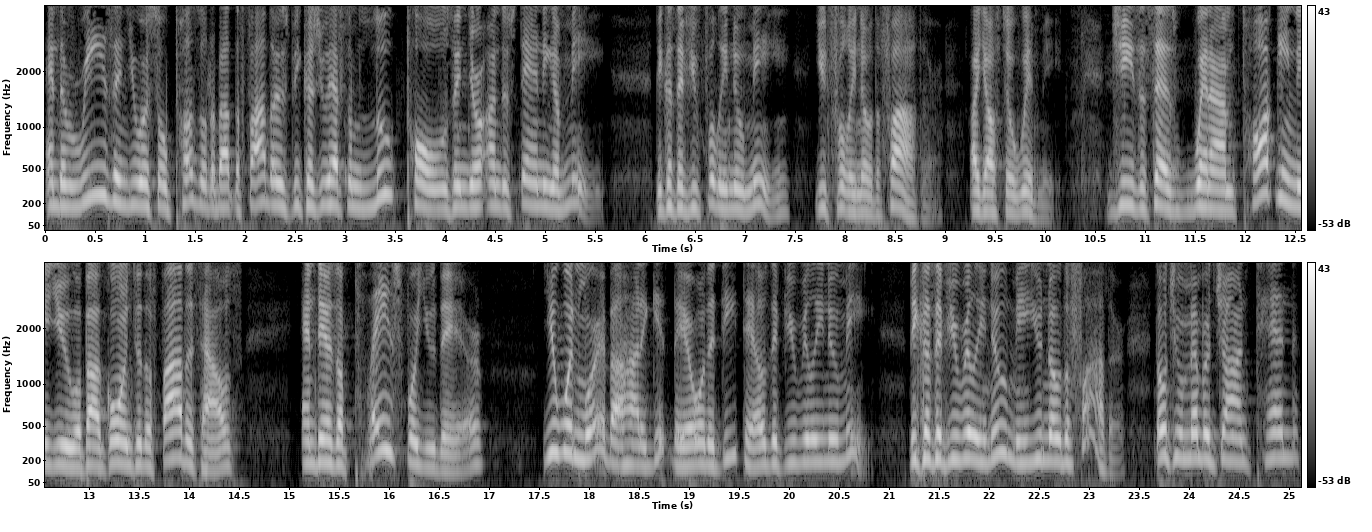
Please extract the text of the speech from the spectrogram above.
And the reason you are so puzzled about the Father is because you have some loopholes in your understanding of me. Because if you fully knew me, you'd fully know the Father. Are y'all still with me? Jesus says, when I'm talking to you about going to the Father's house and there's a place for you there, you wouldn't worry about how to get there or the details if you really knew me. Because if you really knew me, you know the Father. Don't you remember John 10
